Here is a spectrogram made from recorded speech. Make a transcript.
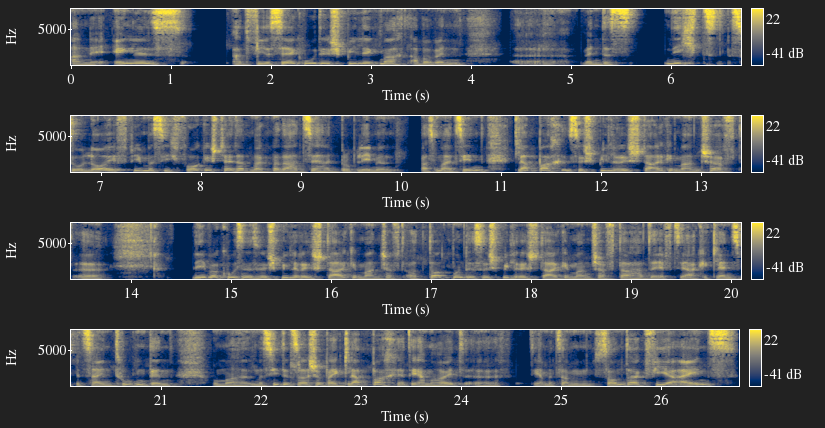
Anne Engels hat vier sehr gute Spiele gemacht, aber wenn, äh, wenn das nicht so läuft, wie man sich vorgestellt hat, merkt man, da hat sie halt Probleme. Und was wir halt sehen, Gladbach ist eine spielerisch starke Mannschaft, äh, Leverkusen ist eine spielerisch starke Mannschaft, auch Dortmund ist eine spielerisch starke Mannschaft. Da hat der FCA geglänzt mit seinen Tugenden. Und man, man sieht jetzt auch schon bei Gladbach, ja, die haben heute, äh, die haben jetzt am Sonntag 4-1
